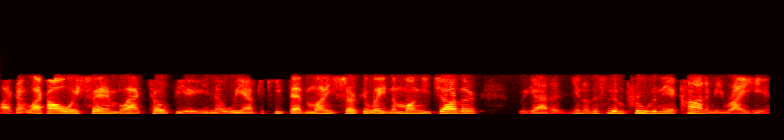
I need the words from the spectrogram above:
Like I, like I always say in Blacktopia, you know, we have to keep that money circulating among each other. We got to, you know, this is improving the economy right here.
